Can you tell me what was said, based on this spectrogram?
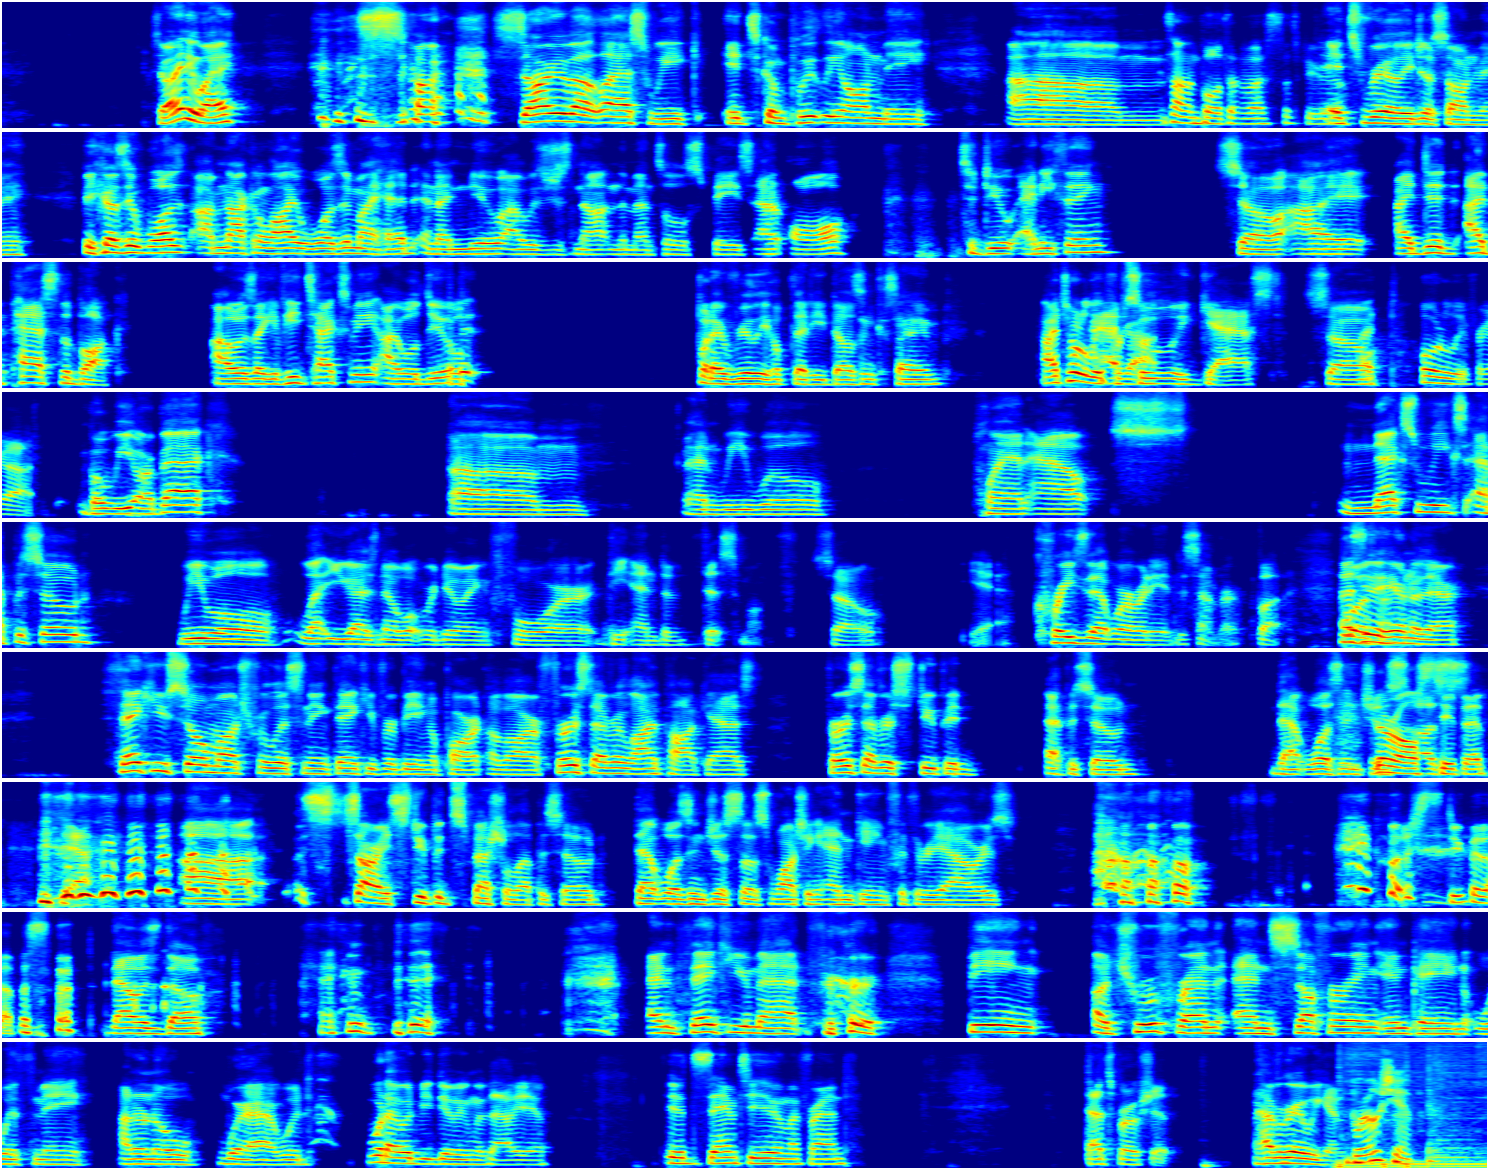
So, anyway, sorry, sorry about last week. It's completely on me. Um, It's on both of us. Let's be real. it's really just on me because it was, I'm not going to lie, it was in my head and I knew I was just not in the mental space at all to do anything. So, I, I did, I passed the buck. I was like, if he texts me, I will do it. But I really hope that he doesn't because I am I totally forgot. absolutely gassed. So, I totally forgot. but we are back. Um, and we will plan out s- next week's episode. We will let you guys know what we're doing for the end of this month. So Yeah. crazy that we're already in December, but that's neither here nor there. Thank you so much for listening. Thank you for being a part of our first ever live podcast, first ever stupid episode that wasn't just They're all us- stupid. Yeah. uh sorry stupid special episode that wasn't just us watching endgame for three hours what a stupid episode. That was dope and, and thank you matt for being a true friend and suffering in pain with me i don't know where i would what i would be doing without you Dude, same to you, my friend. that's broship have a great weekend Broship.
